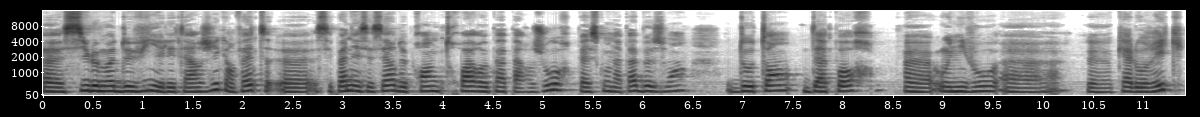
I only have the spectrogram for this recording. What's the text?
euh, si le mode de vie est léthargique, en fait, euh, c'est pas nécessaire de prendre trois repas par jour parce qu'on n'a pas besoin d'autant d'apport euh, au niveau calorique.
